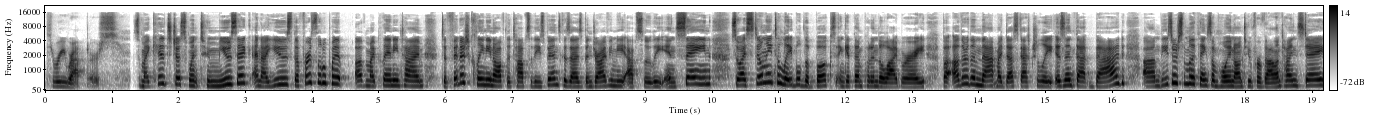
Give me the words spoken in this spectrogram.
three raptors. So my kids just went to music and I used the first little bit of my planning time to finish cleaning off the tops of these bins because that has been driving me absolutely insane. So I still need to label the books and get them put in the library. But other than that, my desk actually isn't that bad. Um, these are some of the things I'm holding on to for Valentine's Day.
